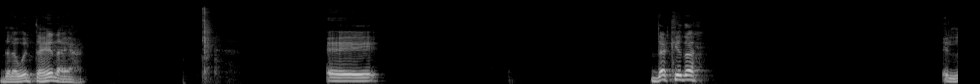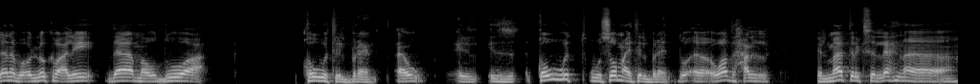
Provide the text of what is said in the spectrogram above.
ده لو أنت هنا يعني. آه، ده كده اللي أنا بقول لكم عليه ده موضوع قوة ال brand أو قوة وسمعة ال brand. آه، واضحة ال matrix اللي إحنا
